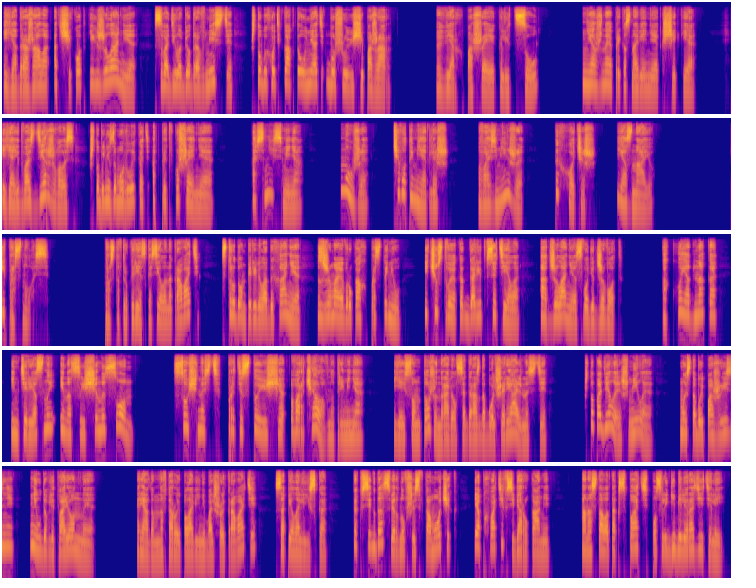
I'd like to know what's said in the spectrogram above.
И я дрожала от щекотки и желания, сводила бедра вместе, чтобы хоть как-то унять бушующий пожар. Вверх по шее к лицу, нежное прикосновение к щеке и я едва сдерживалась, чтобы не замурлыкать от предвкушения. «Коснись меня. Ну же, чего ты медлишь? Возьми же. Ты хочешь, я знаю». И проснулась. Просто вдруг резко села на кровать, с трудом перевела дыхание, сжимая в руках простыню и чувствуя, как горит все тело, а от желания сводит живот. Какой, однако, интересный и насыщенный сон. Сущность протестующе ворчала внутри меня. Ей сон тоже нравился гораздо больше реальности. Что поделаешь, милая, мы с тобой по жизни неудовлетворенные. Рядом на второй половине большой кровати сопела Лиска, как всегда свернувшись в комочек и обхватив себя руками. Она стала так спать после гибели родителей.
